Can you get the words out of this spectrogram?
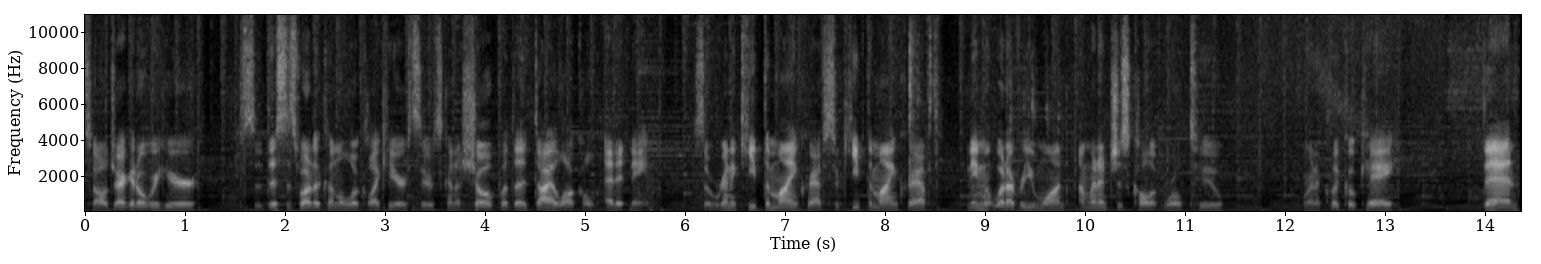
So I'll drag it over here. So this is what it's going to look like here. So it's going to show up with a dialogue called edit name. So we're going to keep the Minecraft. So keep the Minecraft. Name it whatever you want. I'm going to just call it World 2. We're gonna click OK. Then,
